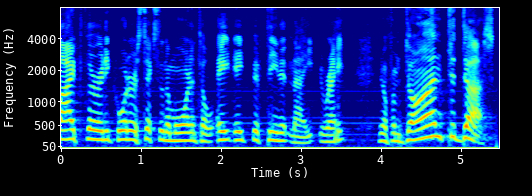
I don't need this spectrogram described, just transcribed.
5.30, quarter of 6 in the morning until 8, 8.15 at night, right? You know, from dawn to dusk,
